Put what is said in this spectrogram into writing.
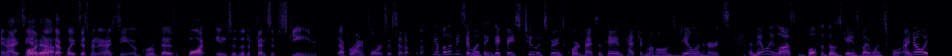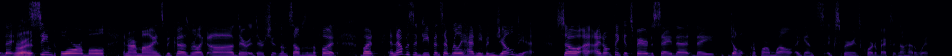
And I see Oh, a group yeah. that plays discipline, and I see a group that is bought into the defensive scheme that Brian Flores has set up for them. Yeah, but let me say one thing. They faced two experienced quarterbacks, okay, and Patrick Mahomes, Jalen Hurts, and they only lost both of those games by one score. I know it, that Right. it seemed horrible in our minds because we're like, oh, they're they're shooting themselves in the foot. But and that was a defense that really hadn't even gelled yet. So I, I don't think it's fair to say that they don't perform well against experienced quarterbacks that know how to win.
